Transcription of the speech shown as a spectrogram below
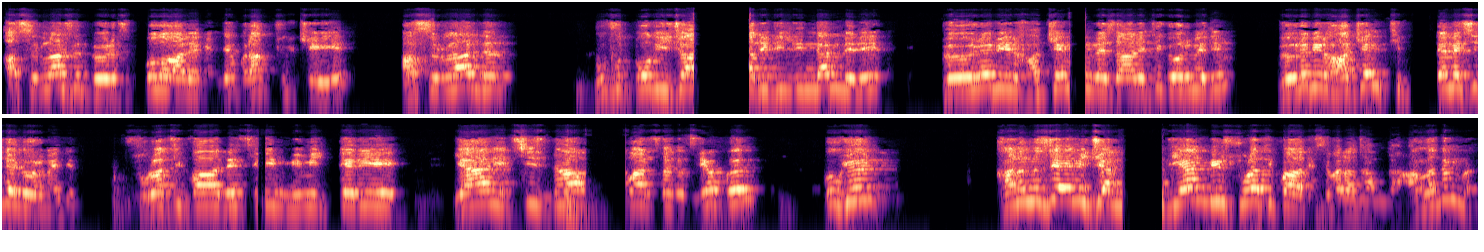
asırlardır böyle futbol aleminde bırak Türkiye'yi asırlardır bu futbol icat edildiğinden beri böyle bir hakem rezaleti görmedim. Böyle bir hakem tiplemesi de görmedim. Surat ifadesi, mimikleri yani siz ne yaparsanız yapın bugün kanınızı emeceğim diyen bir surat ifadesi var adamda. Anladın mı?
